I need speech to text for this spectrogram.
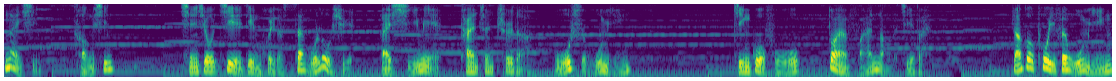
耐心、恒心、勤修戒定慧的三无漏学来熄灭贪嗔痴的无始无明，经过福断烦恼的阶段，然后破一分无明，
